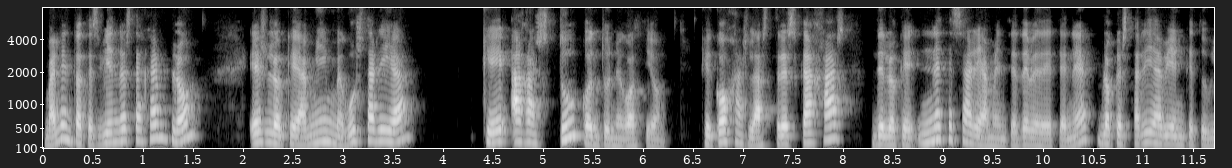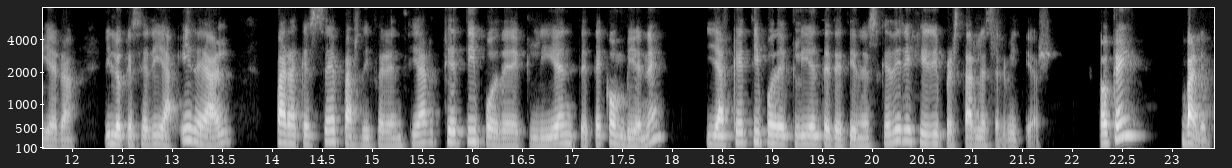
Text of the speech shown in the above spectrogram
¿Vale? Entonces, viendo este ejemplo, es lo que a mí me gustaría que hagas tú con tu negocio, que cojas las tres cajas de lo que necesariamente debe de tener, lo que estaría bien que tuviera y lo que sería ideal para que sepas diferenciar qué tipo de cliente te conviene y a qué tipo de cliente te tienes que dirigir y prestarle servicios. ¿Ok? Vale,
